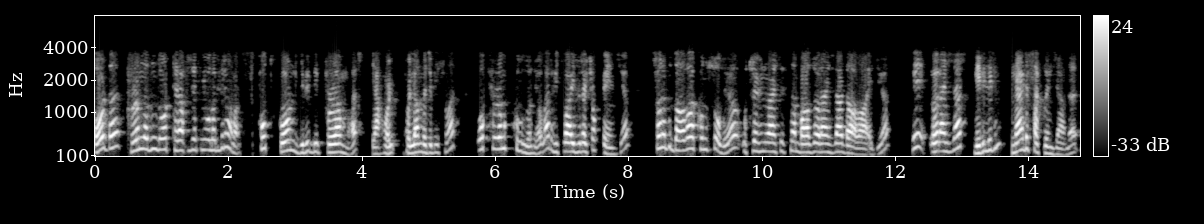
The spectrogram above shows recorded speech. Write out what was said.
Orada programın adını doğru telaffuz etmiyor olabilirim ama Spotgorn gibi bir program var. Yani Hol- Hollandaca bir isim var. O programı kullanıyorlar. Witwiser'a çok benziyor. Sonra bu dava konusu oluyor. Utrecht Üniversitesi'nden bazı öğrenciler dava ediyor. Ve öğrenciler verilerin nerede saklanacağını,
